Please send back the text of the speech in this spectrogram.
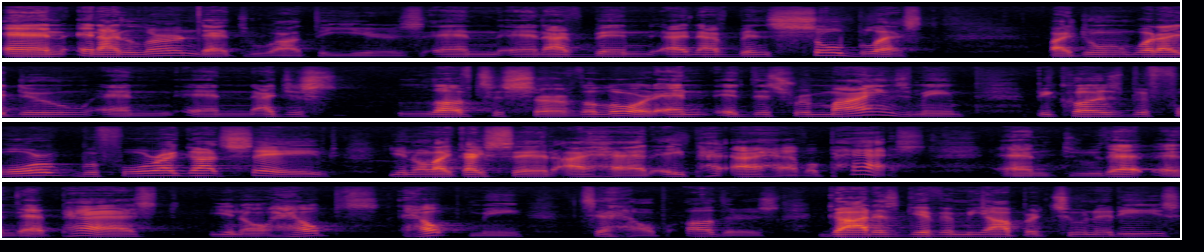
And, and I learned that throughout the years. And, and, I've been, and I've been so blessed by doing what I do, and, and I just love to serve the Lord. And it, this reminds me because before, before I got saved, you know, like I said, I, had a, I have a past. And through that, and that past, you know, helps, helped me to help others. God has given me opportunities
